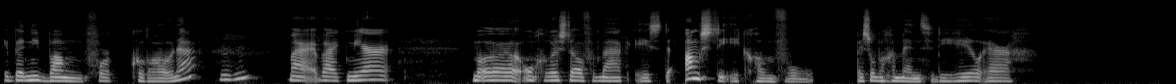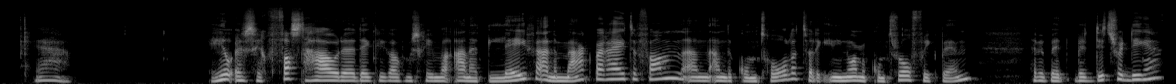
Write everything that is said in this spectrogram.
Ik ben niet bang voor corona. Maar waar ik meer me eh, ongerust over maak... is de angst die ik gewoon voel. Bij sommige mensen die heel erg... Ja... Heel erg zich vasthouden, denk ik ook misschien wel aan het leven, aan de maakbaarheid ervan, aan, aan de controle. Terwijl ik een enorme controlfreak ben, heb ik bij, bij dit soort dingen,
